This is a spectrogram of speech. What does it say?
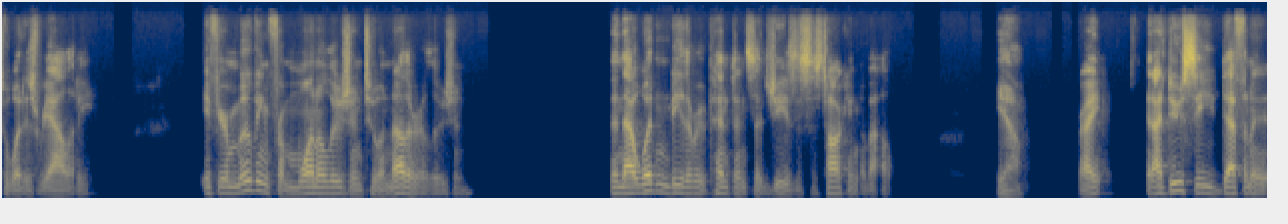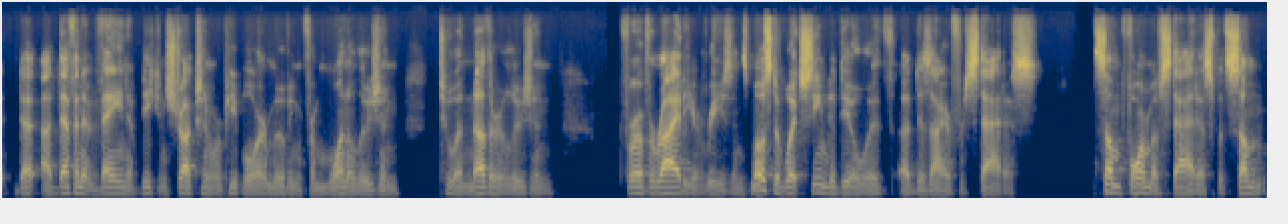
to what is reality if you're moving from one illusion to another illusion, then that wouldn't be the repentance that Jesus is talking about. Yeah. Right. And I do see definite a definite vein of deconstruction where people are moving from one illusion to another illusion for a variety of reasons, most of which seem to deal with a desire for status, some form of status with some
